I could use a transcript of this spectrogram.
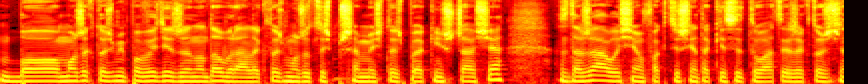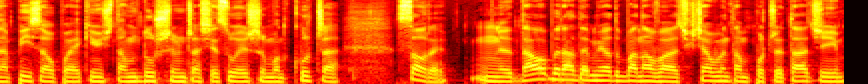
bo może ktoś mi powiedzieć, że no dobra, ale ktoś może coś przemyśleć po jakimś czasie. Zdarzały się faktycznie takie sytuacje, że ktoś napisał po jakimś tam dłuższym czasie, słuchaj Szymon, kurczę, sorry, mm, dałoby radę mi odbanować, chciałbym tam poczytać i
